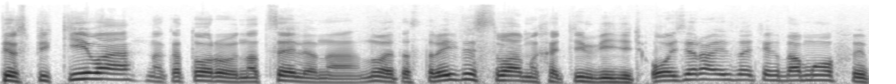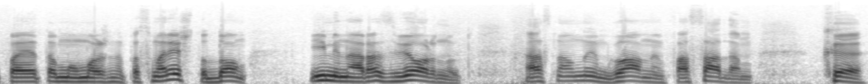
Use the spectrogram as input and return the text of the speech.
перспектива, на которую нацелено, ну, это строительство. Мы хотим видеть озеро из этих домов, и поэтому можно посмотреть, что дом именно развернут основным главным фасадом к,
